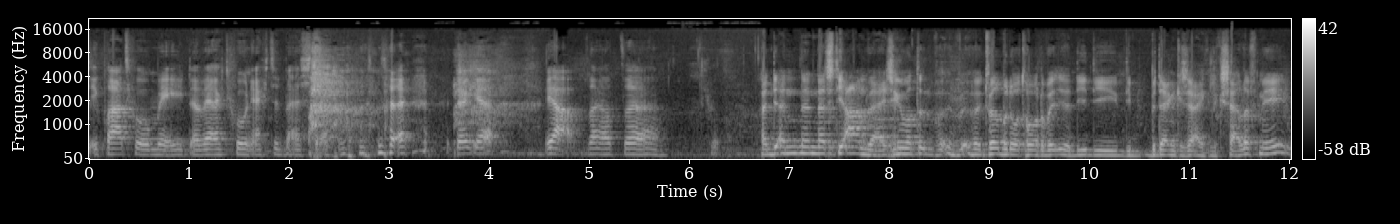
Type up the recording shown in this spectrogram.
ik praat gewoon mee. Dat werkt gewoon echt het beste. denk, ja, ja, dat, uh, en, en, net die aanwijzingen, want het Wilberdoord hoorden we, die, die, die bedenken ze eigenlijk zelf mee.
